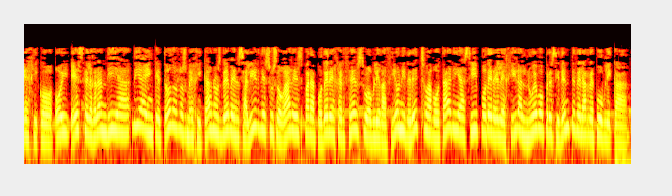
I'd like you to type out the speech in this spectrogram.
México. Hoy, es el gran día, día en que todos los mexicanos deben salir de sus hogares para poder ejercer su obligación y derecho a votar y así poder elegir al nuevo presidente de la República.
